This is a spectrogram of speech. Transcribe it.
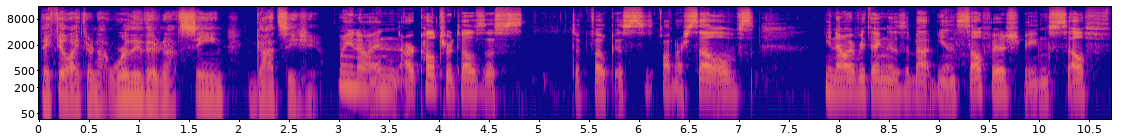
they feel like they're not worthy, they're not seen. God sees you. Well, you know, and our culture tells us to focus on ourselves. You know, everything is about being selfish, being self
